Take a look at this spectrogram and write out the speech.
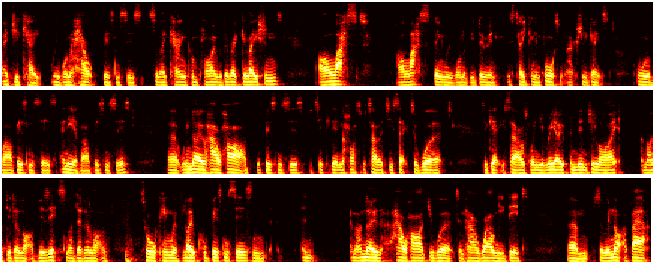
educate, we want to help businesses so they can comply with the regulations. Our last our last thing we want to be doing is taking enforcement action against all of our businesses, any of our businesses. Uh, we know how hard the businesses, particularly in the hospitality sector, worked to get your sales when you reopened in July. And I did a lot of visits and I did a lot of talking with local businesses and and and I know how hard you worked and how well you did. Um, so we're not about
